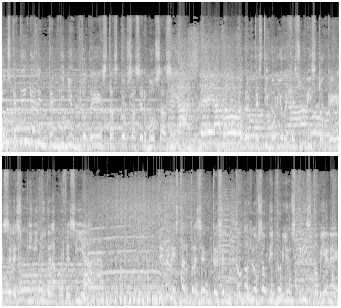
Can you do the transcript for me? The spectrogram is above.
Los que tengan entendimiento de estas cosas hermosas, por el testimonio de Jesucristo que es el espíritu de la profecía, estar presentes en todos los auditoriums Cristo viene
